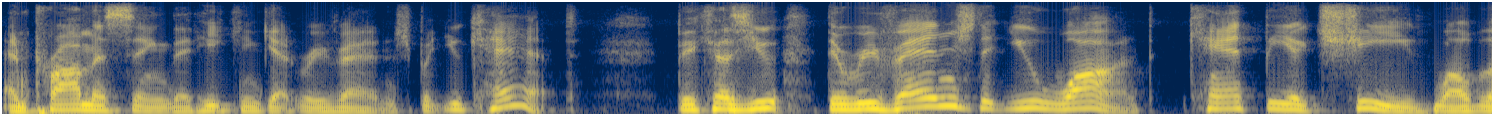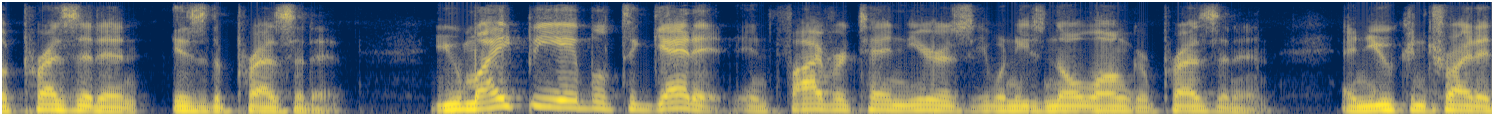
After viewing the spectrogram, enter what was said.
and promising that he can get revenge. But you can't because you the revenge that you want can't be achieved while the president is the president. You might be able to get it in 5 or 10 years when he's no longer president and you can try to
